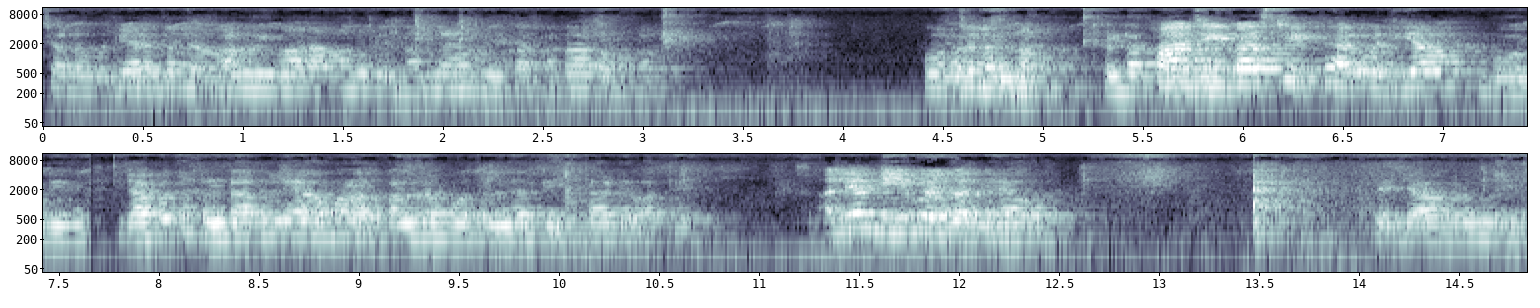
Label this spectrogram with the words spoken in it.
ਚਲੋ ਵਧੀਆ ਫਿਰ ਕੀਤਾ। ਅਗਲੀ ਵਾਰ ਆਵਾਂਗੇ ਫਿਰ ਨਾ ਲਿਆਉਂਗੇ ਕਰਨ ਘਰ ਆਊਗਾ। ਹੋਰ ਚਲੋ ਸੁਣਾ ਠੰਡਾ ਹਾਂਜੀ ਬਸ ਠੀਕ ਠਾਕ ਵਧੀਆ ਵਾ। ਬੋਲੀ ਨਹੀਂ ਜਾ ਪਤਾ ਠੰਡਾ ਤੇ ਲਿਆ ਹੁਣ ਕੱਲ ਦਾ ਬੋਤਲ ਲਿਆ ਦੇ ਤੁਹਾਡੇ ਵਾਸਤੇ। ਅਲਿਆ ਨਹੀਂ ਕੋਈ ਗੱਲ ਨਹੀਂ ਲਿਆਓ। ਤੇ ਚਾਹ ਬਣਾਉਣੀ ਆ।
